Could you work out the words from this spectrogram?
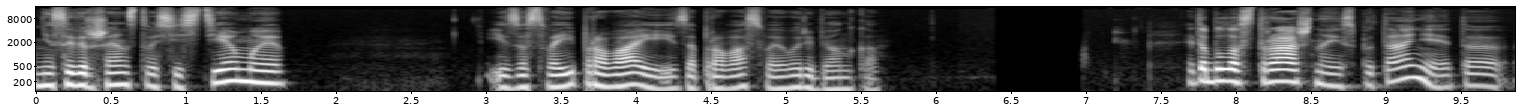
несовершенства системы, и за свои права, и за права своего ребенка. Это было страшное испытание. Это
